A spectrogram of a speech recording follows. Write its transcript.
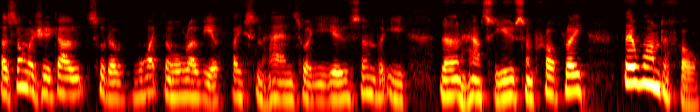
as long as you don't sort of wipe them all over your face and hands when you use them, but you learn how to use them properly, they're wonderful.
